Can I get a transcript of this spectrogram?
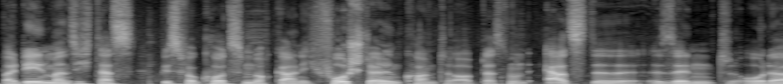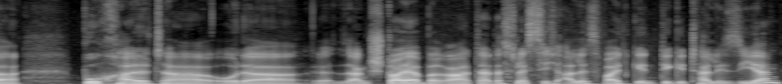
bei denen man sich das bis vor kurzem noch gar nicht vorstellen konnte, ob das nun Ärzte sind oder Buchhalter oder äh, sagen Steuerberater, das lässt sich alles weitgehend digitalisieren.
